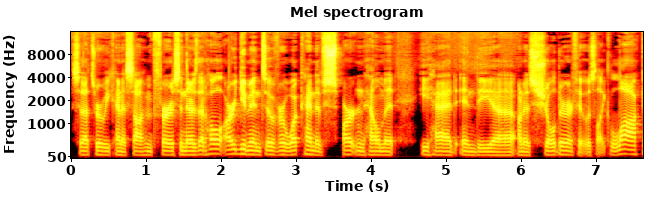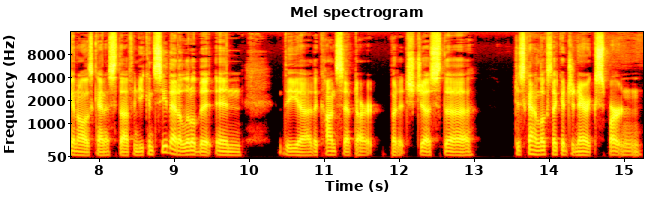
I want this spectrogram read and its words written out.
So that's where we kind of saw him first. And there's that whole argument over what kind of Spartan helmet he had in the uh, on his shoulder, if it was like Locke and all this kind of stuff. And you can see that a little bit in the uh, the concept art, but it's just uh, just kind of looks like a generic Spartan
